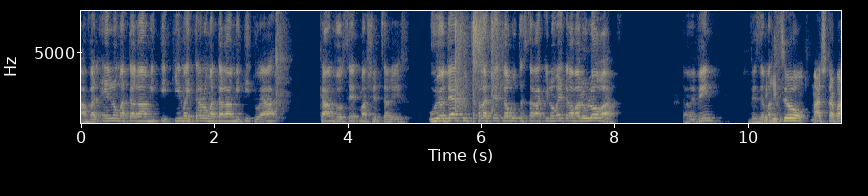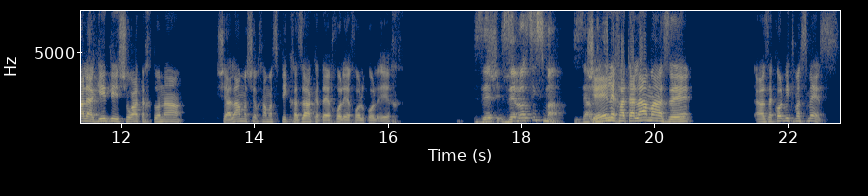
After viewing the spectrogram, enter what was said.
אבל אין לו מטרה אמיתית, כי אם הייתה לו מטרה אמיתית הוא היה קם ועושה את מה שצריך. הוא יודע שהוא צריך לצאת לרוץ עשרה קילומטר, אבל הוא לא רץ. אתה מבין? וזה בקיצור, מתחיל... מה שאתה בא להגיד לי, שורה תחתונה, כשהלמה שלך מספיק חזק, אתה יכול לאכול כל איך. זה, ש... זה לא סיסמה. כשאין לך את הלמה הזה, אז הכל מתמסמס.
